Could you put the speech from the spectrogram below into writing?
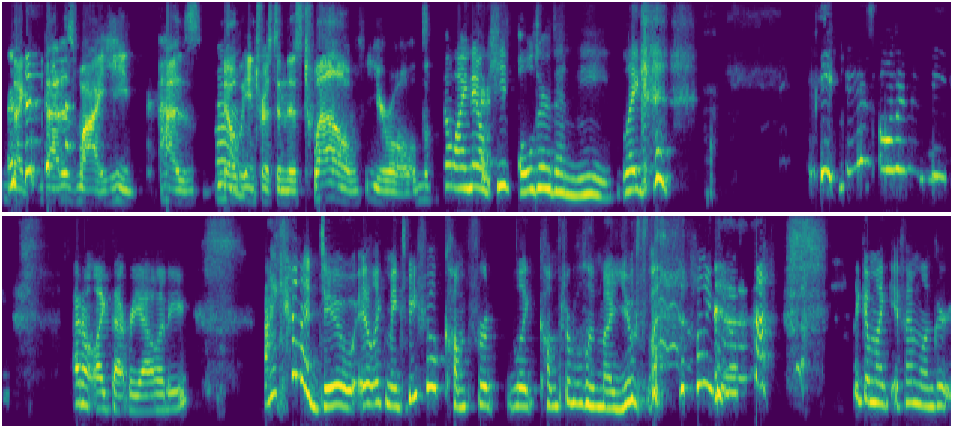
Like that is why he has no interest in this 12 year old. No, I know. He's older than me. Like, he is older than me. I don't like that reality. I kind of do. It like makes me feel comfort, like comfortable in my youth. like, you know, like I'm like, if I'm younger,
